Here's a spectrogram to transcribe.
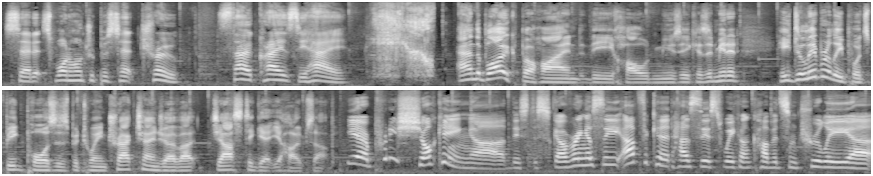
said it's 100% true. So crazy, hey? And the bloke behind the hold music has admitted he deliberately puts big pauses between track changeover just to get your hopes up. Yeah, pretty shocking, uh, this discovering, as the Advocate has this week uncovered some truly uh,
